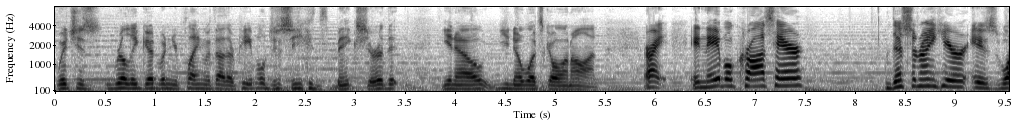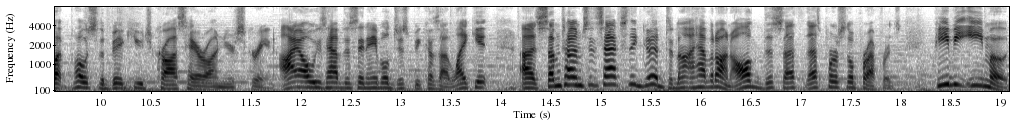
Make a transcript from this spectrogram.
which is really good when you're playing with other people, just so you can make sure that you know you know what's going on. All right, enable crosshair. This one right here is what posts the big, huge crosshair on your screen. I always have this enabled just because I like it. Uh, sometimes it's actually good to not have it on. All this that's, that's personal preference. PVE mode.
